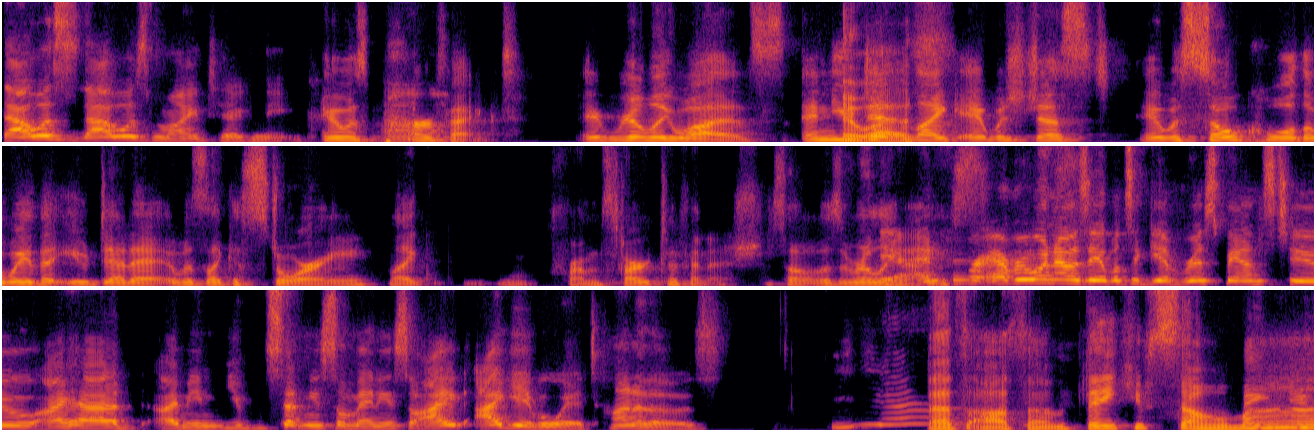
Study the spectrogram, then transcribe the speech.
that was that was my technique. it was perfect. It really was. And you It did was. like it was just it was so cool the way that you did it. It was like a story, like from start to finish. So it was really yeah, nice. and for everyone I was able to give wristbands to, I had, I mean, you sent me so many, so I I gave away a ton of those. yeah. that's awesome. Thank you so much. Thank you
